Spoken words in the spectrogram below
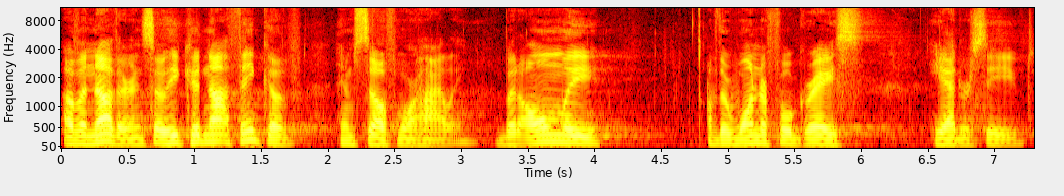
of another, and so he could not think of himself more highly, but only of the wonderful grace he had received.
